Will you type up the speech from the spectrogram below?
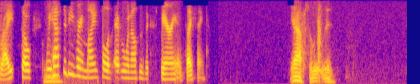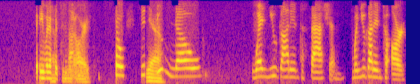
right? So we Mhm. have to be very mindful of everyone else's experience. I think, Yeah, absolutely. even if it's not ours. So did Yeah. you know when you got into fashion, when you got into art,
